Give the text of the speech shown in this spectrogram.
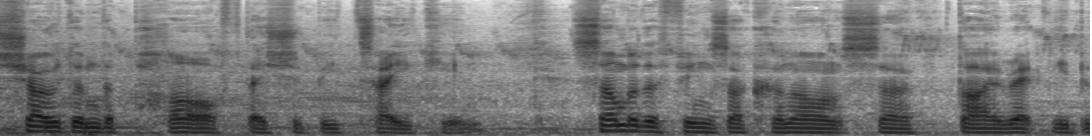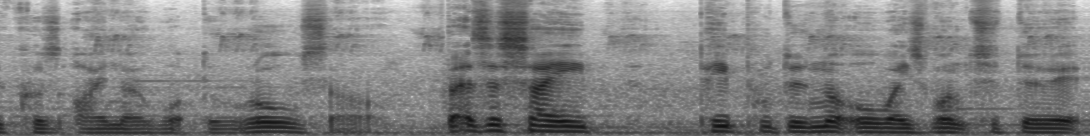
show them the path they should be taking. Some of the things I can answer directly because I know what the rules are. But as I say, people do not always want to do it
